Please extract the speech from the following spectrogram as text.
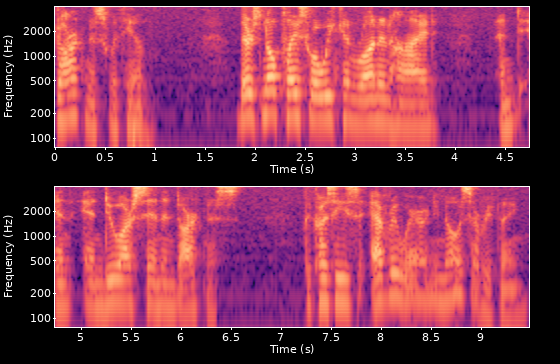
darkness with him. There's no place where we can run and hide and, and, and do our sin in darkness because He's everywhere and He knows everything.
